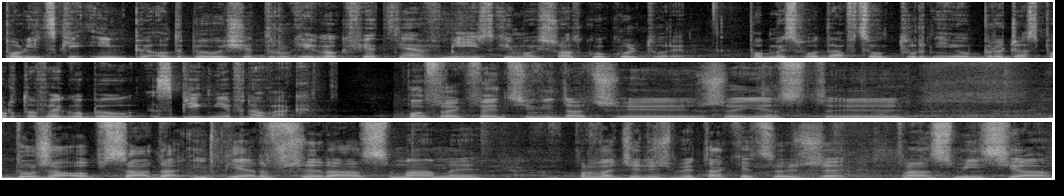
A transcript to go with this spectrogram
Polickie impy odbyły się 2 kwietnia w Miejskim Ośrodku Kultury. Pomysłodawcą turnieju brydża sportowego był Zbigniew Nowak. Po frekwencji widać, y, że jest y, duża obsada i pierwszy raz mamy, wprowadziliśmy takie coś, że transmisja,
